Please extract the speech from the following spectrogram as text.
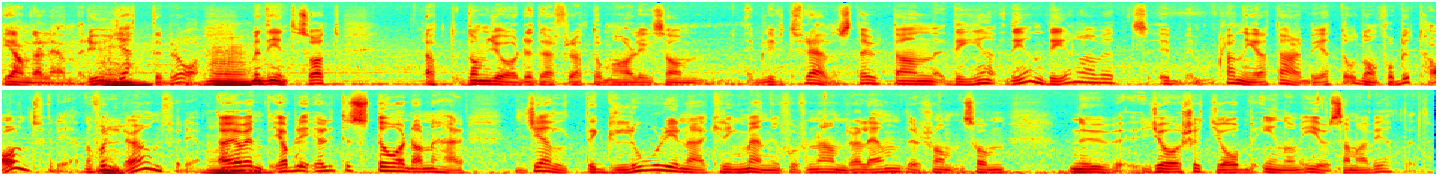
i andra länder. Det är ju jättebra. Men det är inte så att att de gör det därför att de har liksom blivit frälsta utan det är, det är en del av ett eh, planerat arbete och de får betalt för det. De får lön för det. Ja, jag, vet inte, jag, blir, jag är lite störd av de här hjälteglorierna kring människor från andra länder som, som nu gör sitt jobb inom EU-samarbetet.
